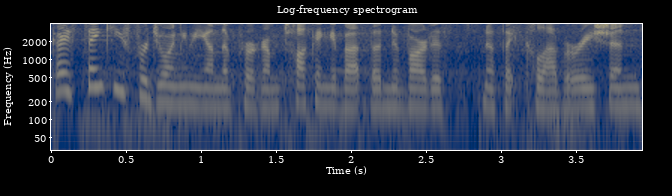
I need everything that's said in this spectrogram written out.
Guys, thank you for joining me on the program talking about the Novartis Snowflake collaboration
